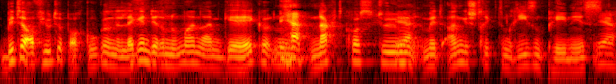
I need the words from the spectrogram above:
Bitte auf YouTube auch googeln, eine legendäre Nummer in einem gehäkelten Ja. Nacktkostüm Ja. mit angestricktem Riesenpenis. Ja.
